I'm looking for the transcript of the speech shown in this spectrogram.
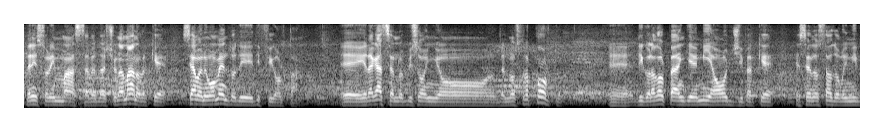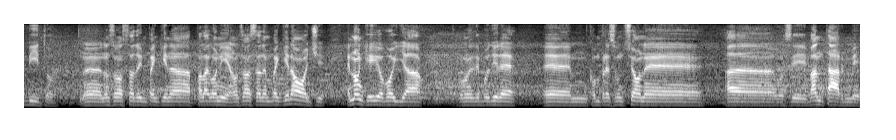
venissero in massa per darci una mano perché siamo in un momento di difficoltà eh, i ragazzi hanno bisogno del nostro apporto. Eh, dico la colpa è anche mia oggi perché essendo stato inibito eh, non sono stato in panchina a Palagonia, non sono stato in panchina oggi e non che io voglia, come devo dire, ehm, con presunzione eh, così, vantarmi,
